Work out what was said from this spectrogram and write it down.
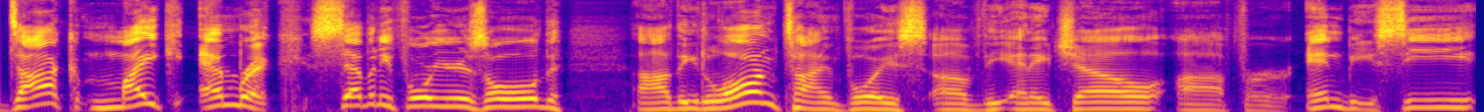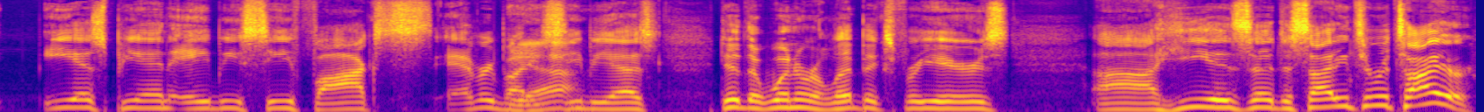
Doc Mike Emrick, 74 years old, uh, the longtime voice of the NHL uh, for NBC, ESPN, ABC, Fox, everybody, Yeah. CBS, did the Winter Olympics for years. Uh, he is uh, deciding to retire.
